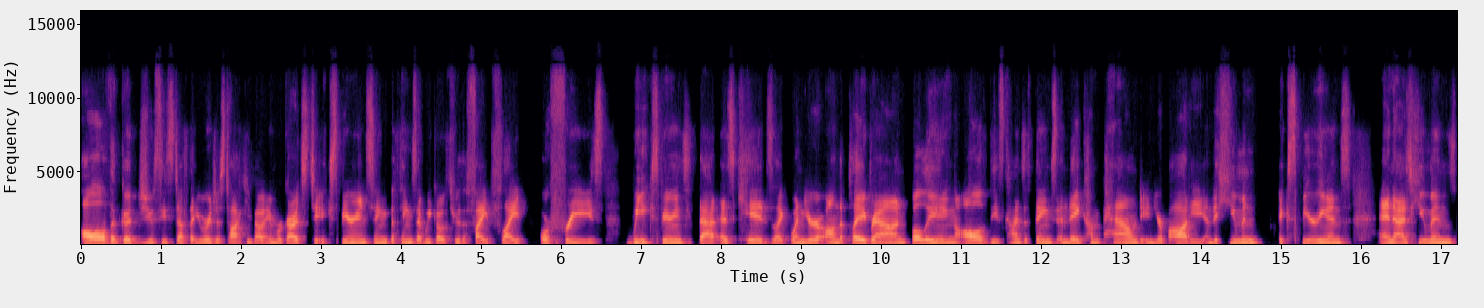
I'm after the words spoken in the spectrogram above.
all the good juicy stuff that you were just talking about in regards to experiencing the things that we go through the fight flight or freeze we experience that as kids like when you're on the playground bullying all of these kinds of things and they compound in your body. And the human experience and as humans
